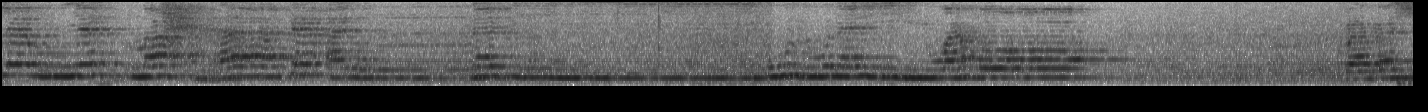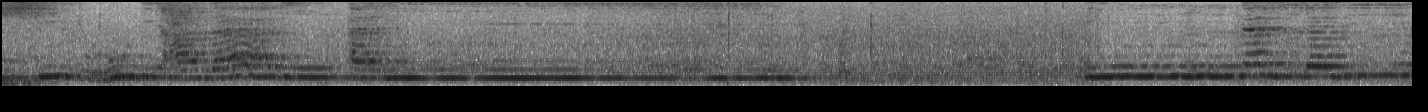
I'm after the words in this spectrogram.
لم يسمعها كأن في أذنيه وقرا. فبشره بعذاب أليم. الذين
